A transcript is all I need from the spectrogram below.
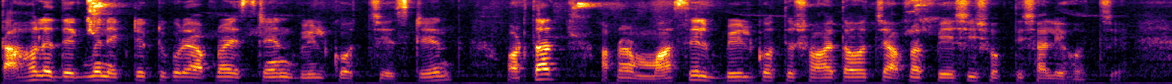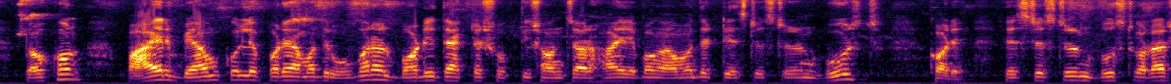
তাহলে দেখবেন একটু একটু করে আপনার স্ট্রেংথ বিল্ড করছে। স্ট্রেংথ অর্থাৎ আপনার মাসেল বিল্ড করতে সহায়তা হচ্ছে, আপনার পেশি শক্তিশালী হচ্ছে। তখন পায়ের ব্যায়াম করলে পরে আমাদের ওভারঅল বডিতে একটা শক্তি সঞ্চার হয় এবং আমাদের টেস্টোস্টেরন বুস্ট করে। টেস্টোস্টেরন বুস্ট করার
